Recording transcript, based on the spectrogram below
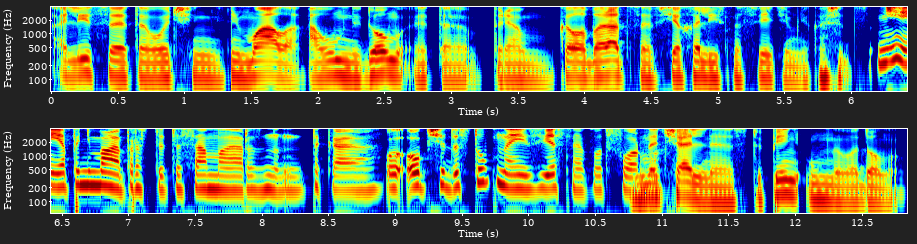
Алиса — это очень мало, а умный дом — это прям коллаборация всех Алис на свете, мне кажется. Не, я понимаю, просто это самая разно... такая общедоступная и известная платформа. Начальная ступень умного дома.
